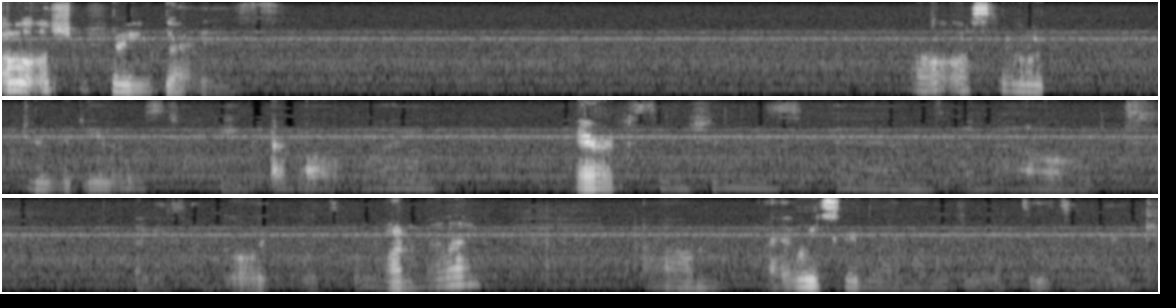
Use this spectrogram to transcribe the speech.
I will also show you guys. I'll also do videos talking about my hair extensions and about, I guess, I'm going, what's going on in my life. Um, I always say that I want to do updates on like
